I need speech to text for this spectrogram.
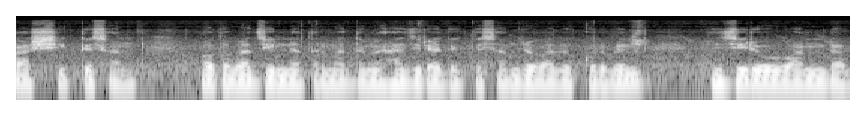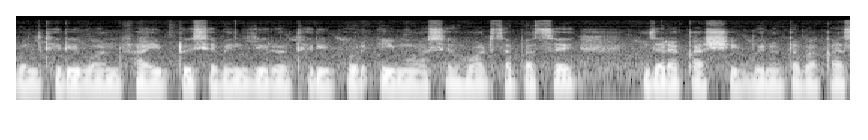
কাজ শিখতে চান অথবা জিন্নাতের মাধ্যমে হাজিরা দেখতে চান, যোগাযোগ করবেন zero one double three one five two seven zero three four imo আছে, হোয়াটসঅ্যাপ আছে। যারা কাজ শিখবেন অথবা কাজ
